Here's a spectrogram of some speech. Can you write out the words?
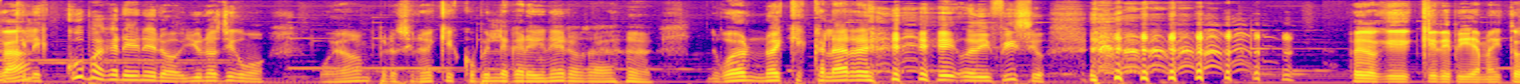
República. que le escupa a Carabineros. Y uno así como, weón, pero si no hay que escupirle a Carabineros, o sea, weón, no hay que escalar edificios. Pero que, que le pide a Maito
